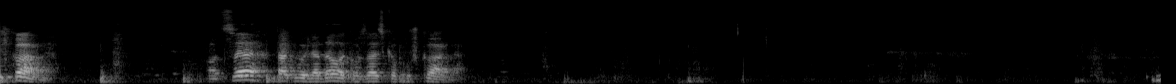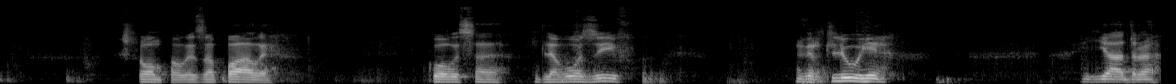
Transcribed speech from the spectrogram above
Пушкарня. Оце так виглядала козацька пушкарня. Шомпали, запали, колеса для возів, вертлюги, ядра.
